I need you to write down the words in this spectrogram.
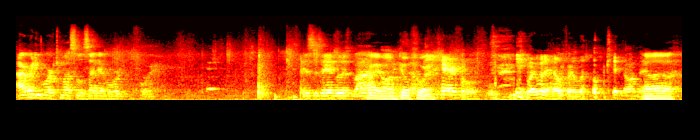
I already worked muscles I never worked before. This is Angelo's mom. All right, Mom, go for Be it. careful. you might want to help her a little getting on there. Uh,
